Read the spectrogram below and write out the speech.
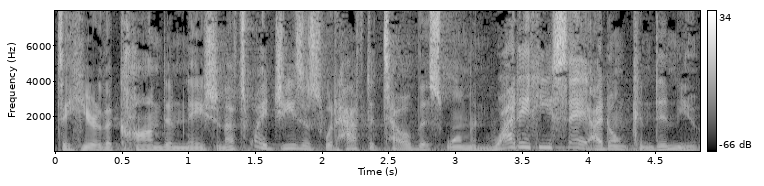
to hear the condemnation. That's why Jesus would have to tell this woman, why did he say, I don't condemn you?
